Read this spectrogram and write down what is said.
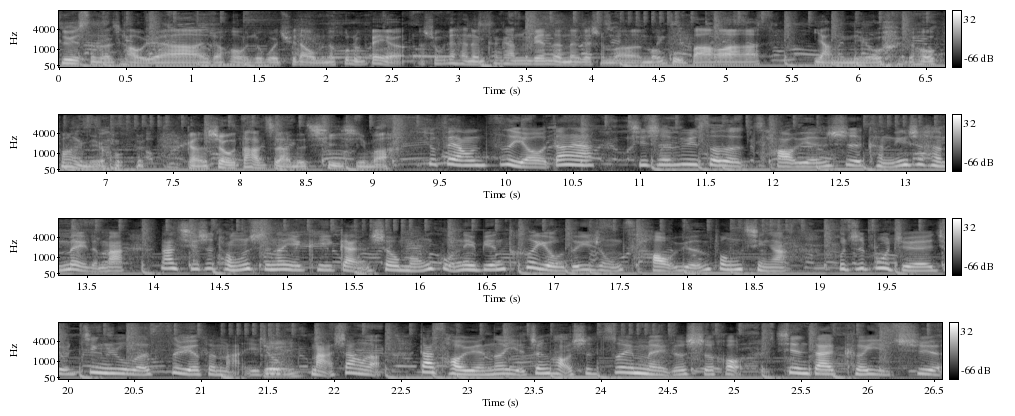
绿色的草原啊，然后如果去到我们的呼伦贝尔，说不定还能看看那边的那个什么蒙古包啊，养牛，然后放牛，感受大自然的气息嘛，就非常自由。当然，其实绿色的草原是肯定是很美的嘛。那其实同时呢，也可以感受蒙古那边特有的一种草原风情啊。不知不觉就进入了四月份嘛，也就马上了。大草原呢，也正好是最美的时候。现在可以去，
